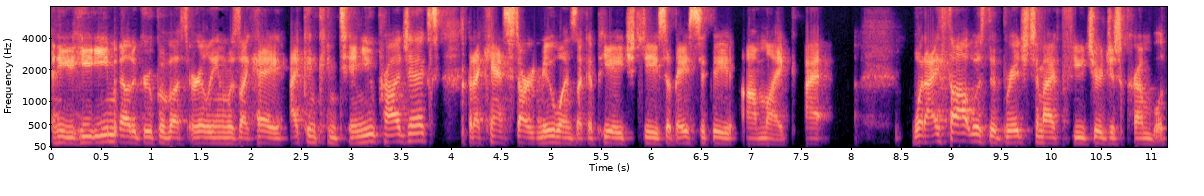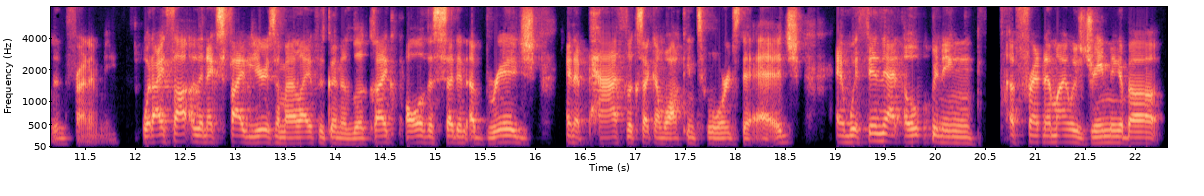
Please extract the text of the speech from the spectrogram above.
And he, he emailed a group of us early and was like, hey, I can continue projects, but I can't start new ones like a PhD. So basically, I'm like, I, what I thought was the bridge to my future just crumbled in front of me. What I thought the next five years of my life was going to look like, all of a sudden, a bridge and a path looks like I'm walking towards the edge. And within that opening, a friend of mine was dreaming about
